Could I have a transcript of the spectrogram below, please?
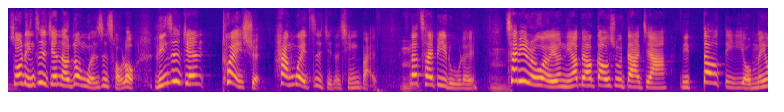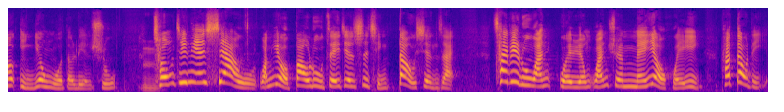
说林志坚的论文是丑陋，林志坚退选，捍卫自己的清白。那蔡壁如嘞？蔡壁如委员，你要不要告诉大家，你到底有没有引用我的脸书？从今天下午网友暴露这一件事情到现在，蔡壁如完委员完全没有回应，他到底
